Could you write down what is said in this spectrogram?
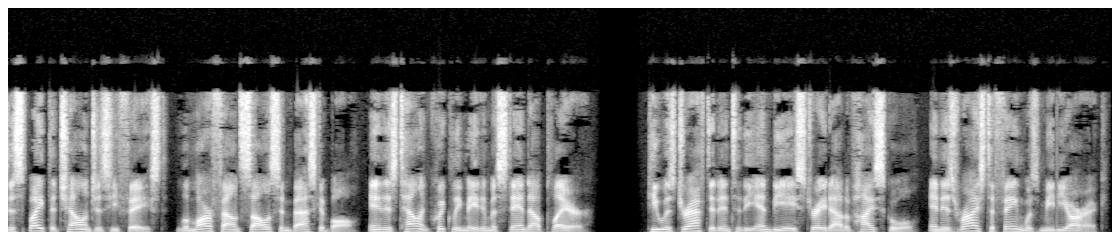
Despite the challenges he faced, Lamar found solace in basketball, and his talent quickly made him a standout player. He was drafted into the NBA straight out of high school, and his rise to fame was meteoric.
